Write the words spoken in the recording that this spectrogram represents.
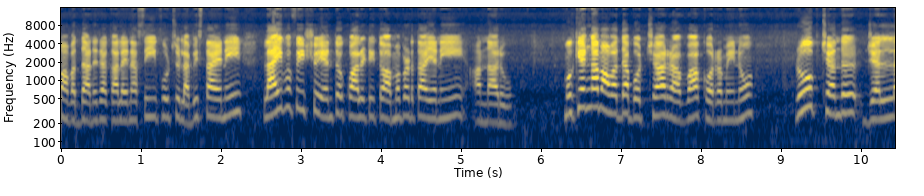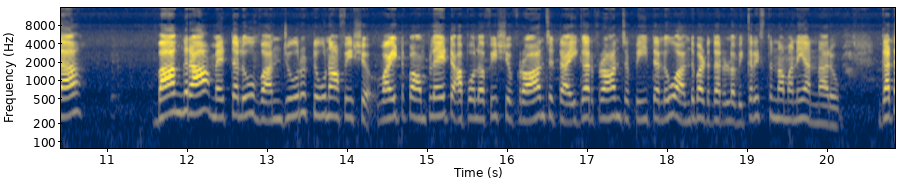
మా వద్ద అన్ని రకాలైన సీ ఫుడ్స్ లభిస్తాయని లైవ్ ఫిష్ ఎంతో క్వాలిటీతో అమ్మబడతాయని అన్నారు. ముఖ్యంగా మా వద్ద బొచ్చ రవ్వ కొర్రమీను రూప్ చంద్ జల్లా బాంగ్రా మెత్తలు వంజూర్ tuna fish white pomfret Apollo fish prawns tiger prawns పీతలు అందుబాటు ధరలో విక్రయిస్తున్నామని అన్నారు. గత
